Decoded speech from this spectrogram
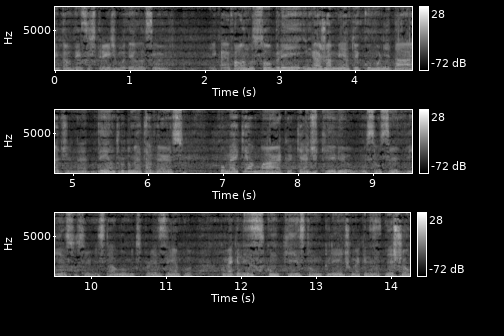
Então tem esses três modelos assim hoje. E Caio, falando sobre engajamento e comunidade né, dentro do metaverso, como é que a marca que adquire o seu serviço, o serviço da por exemplo, como é que eles conquistam o cliente, como é que eles deixam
